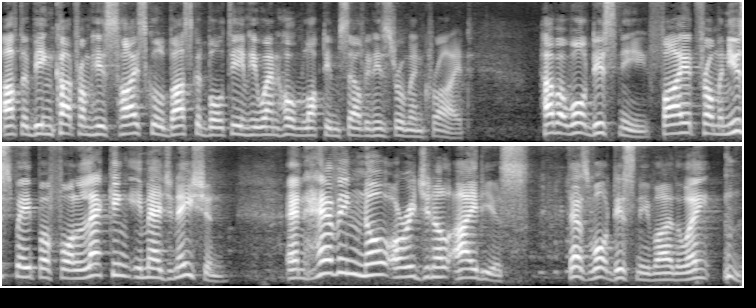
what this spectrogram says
after being cut from his high school basketball team, he went home, locked himself in his room, and cried. How about Walt Disney, fired from a newspaper for lacking imagination and having no original ideas? That's Walt Disney, by the way.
